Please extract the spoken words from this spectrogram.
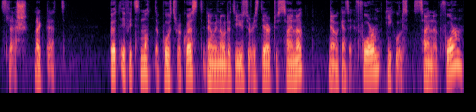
slash, like that. But if it's not a post request, then we know that the user is there to sign up then we can say form equals sign up form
